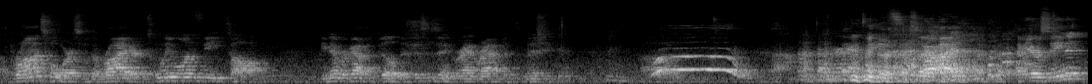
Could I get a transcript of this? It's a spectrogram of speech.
a bronze horse with a rider 21 feet tall. He never got to build it. This is in Grand Rapids, Michigan. Uh, it's all right. Have you ever seen it?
